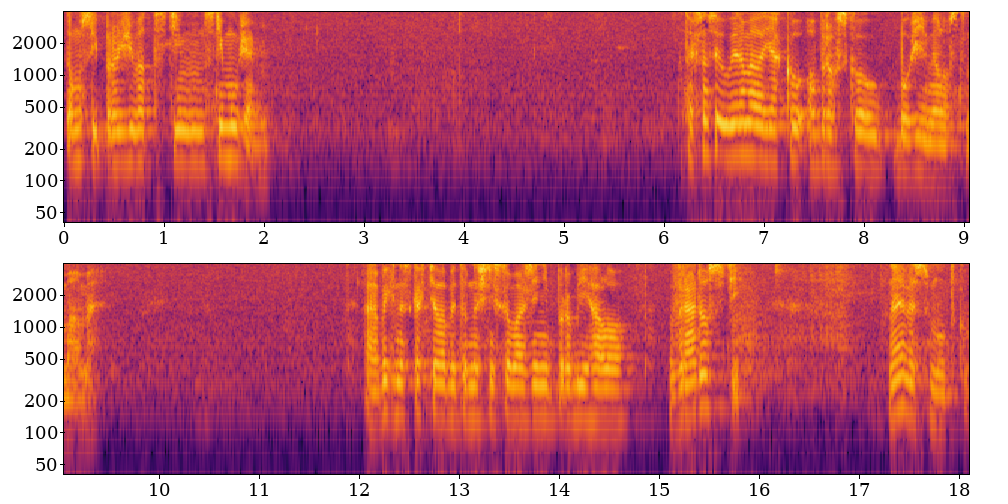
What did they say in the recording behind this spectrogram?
to musí prožívat s tím, s tím mužem. A tak jsem si uvědomil, jakou obrovskou boží milost máme. A já bych dneska chtěl, aby to dnešní schromáždění probíhalo v radosti, ne ve smutku.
